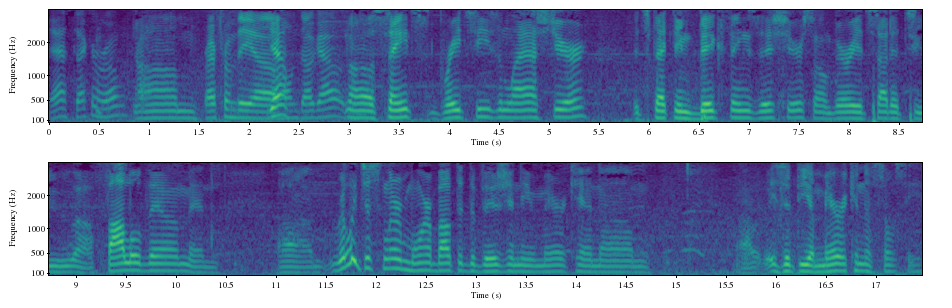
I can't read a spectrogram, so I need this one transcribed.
Yeah, second row. Um, Right from the uh, Yeah. home dugout. uh, Saints, great season last year. Expecting big things this year, so I'm very excited to uh, follow them and um, really just learn more about the division, the American. Uh, is it the American Associate?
